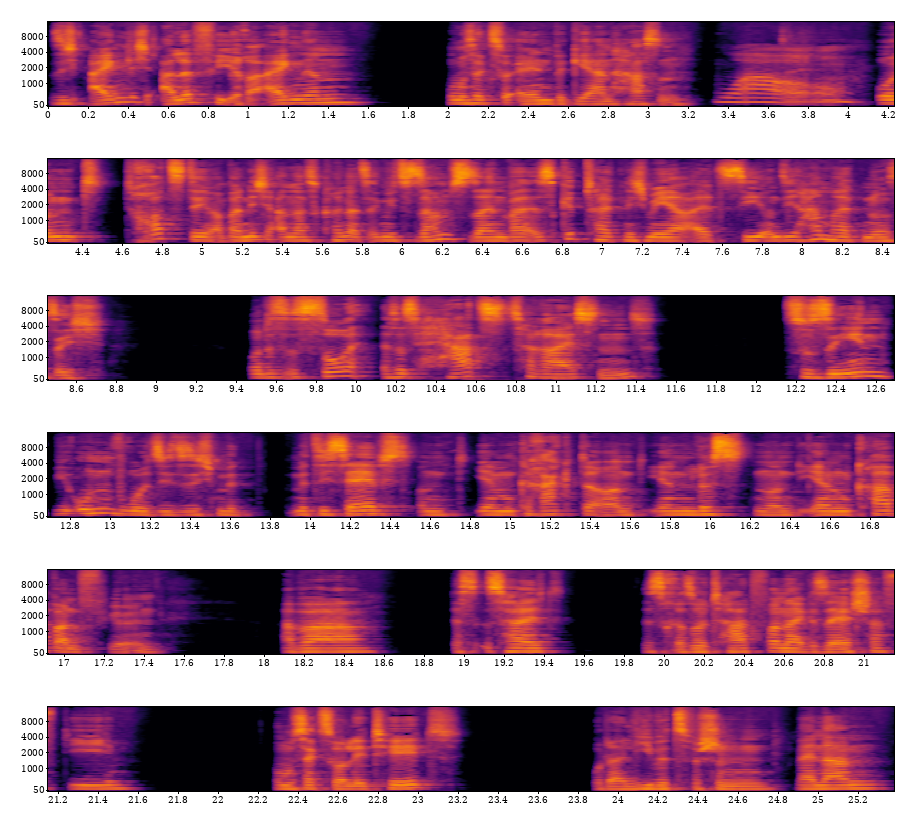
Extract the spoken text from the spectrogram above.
sich eigentlich alle für ihre eigenen homosexuellen Begehren hassen. Wow. Und trotzdem aber nicht anders können, als irgendwie zusammen zu sein, weil es gibt halt nicht mehr als sie und sie haben halt nur sich. Und es ist so, es ist herzzerreißend zu sehen, wie unwohl sie sich mit, mit sich selbst und ihrem Charakter und ihren Lüsten und ihren Körpern fühlen. Aber das ist halt das Resultat von einer Gesellschaft, die Homosexualität oder Liebe zwischen Männern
